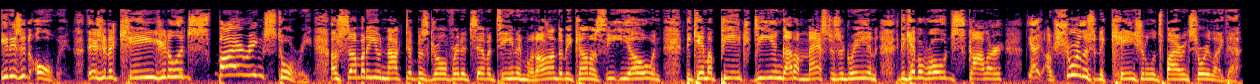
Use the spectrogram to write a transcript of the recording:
it isn't always. There's an occasional inspiring story of somebody who knocked up his girlfriend at 17 and went on to become a CEO and became a Ph.D. and got a master's degree and became a Rhodes Scholar. Yeah, I'm sure there's an occasional inspiring story like that.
